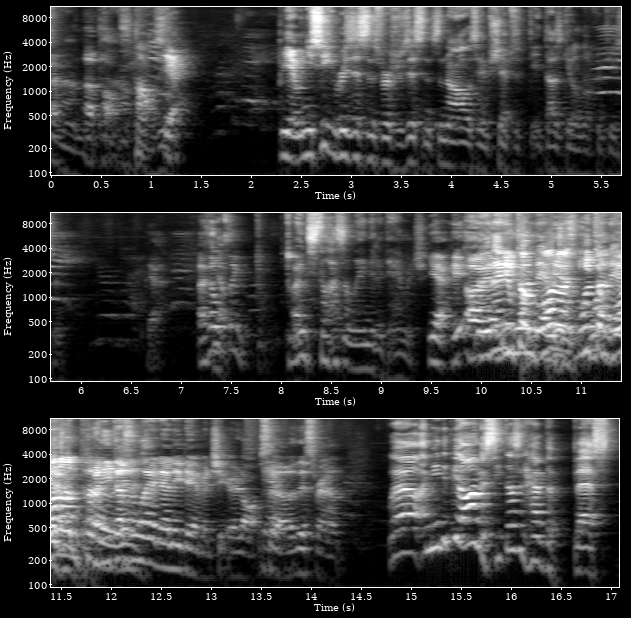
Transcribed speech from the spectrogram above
a, a pulse. Paul's, Yeah, But yeah, when you see resistance versus resistance and they're all the same ships, it, it does get a little confusing. yeah. I don't Yeah. think. Dwayne still hasn't landed a damage. Yeah, he, uh, I mean, they he didn't took put one, one on, on- one, he took on, one on damage, but he doesn't yeah. land any damage here at all. So this round, Well, I mean, to be honest, he doesn't have the best.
